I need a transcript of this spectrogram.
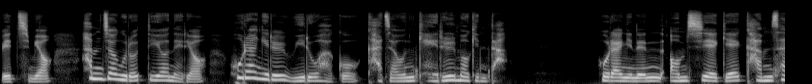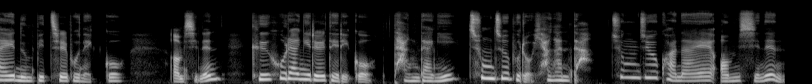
외치며 함정으로 뛰어내려 호랑이를 위로하고 가져온 개를 먹인다. 호랑이는 엄씨에게 감사의 눈빛을 보냈고 엄씨는 그 호랑이를 데리고 당당히 충주부로 향한다. 충주 관아의 엄씨는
